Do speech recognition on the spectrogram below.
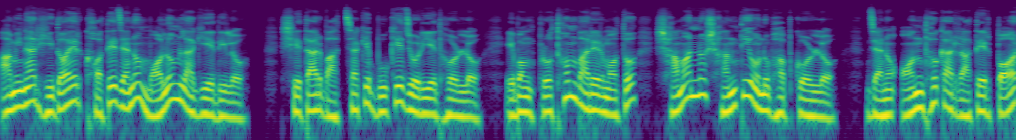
আমিনার হৃদয়ের ক্ষতে যেন মলম লাগিয়ে দিল। সে তার বাচ্চাকে বুকে জড়িয়ে ধরল এবং প্রথমবারের মতো সামান্য শান্তি অনুভব করল, যেন অন্ধকার রাতের পর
